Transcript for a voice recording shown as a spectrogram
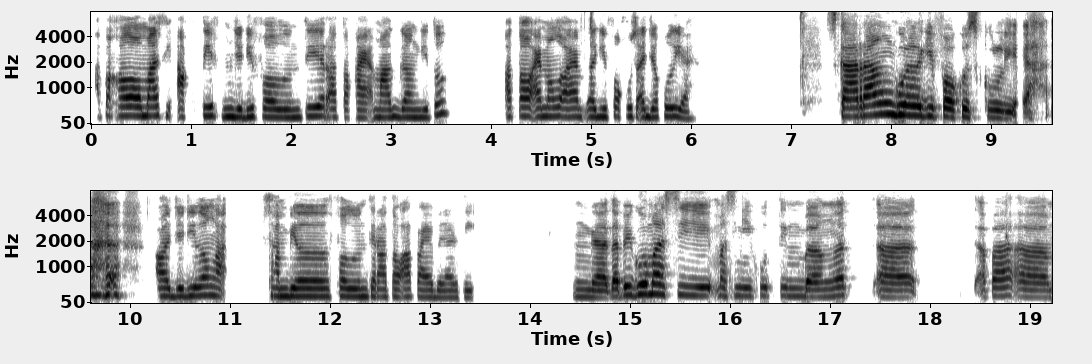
Apa kalau masih aktif menjadi volunteer atau kayak magang gitu? Atau emang lo lagi fokus aja kuliah? Sekarang gue lagi fokus kuliah. oh, jadi lo nggak sambil volunteer atau apa ya berarti? Enggak, tapi gue masih masih ngikutin banget uh, apa um,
